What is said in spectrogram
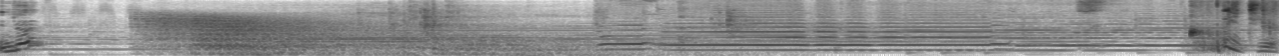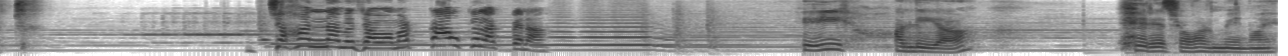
এনজয় ইডিয়েট জাহান নামে যাও আমার কাউকে লাগবে না। এই আলিয়া হেরে যাওয়ার মেয়ে নয়।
